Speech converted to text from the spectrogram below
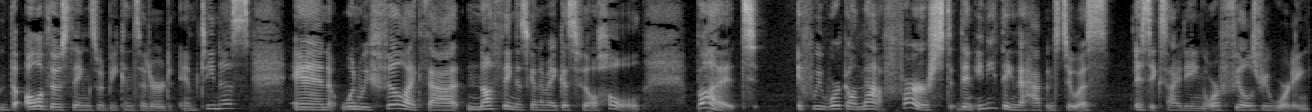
the, all of those things would be considered emptiness. And when we feel like that, nothing is going to make us feel whole. But if we work on that first, then anything that happens to us is exciting or feels rewarding.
